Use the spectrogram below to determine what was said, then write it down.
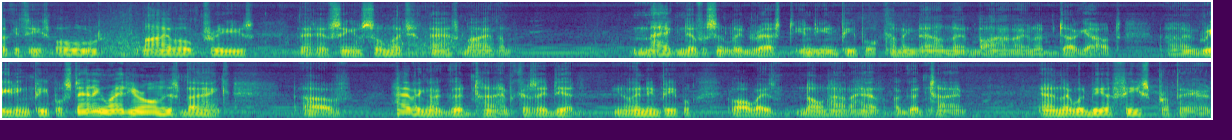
Look at these old live oak trees that have seen so much pass by them. Magnificently dressed Indian people coming down that bayou in a dugout, uh, greeting people, standing right here on this bank of having a good time because they did. You know, Indian people have always known how to have a good time. And there would be a feast prepared.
